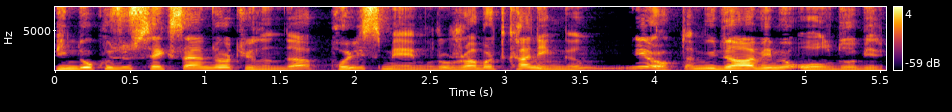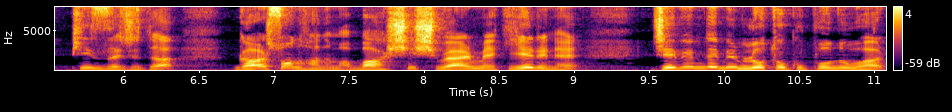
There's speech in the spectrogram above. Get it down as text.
1984 yılında polis memuru Robert Cunningham New York'ta müdavimi olduğu bir pizzacıda garson hanıma bahşiş vermek yerine cebimde bir loto kuponu var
